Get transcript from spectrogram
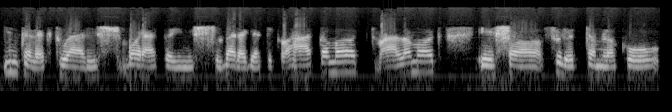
intellektuális barátaim is veregetik a hátamat, vállamat, és a fölöttem lakó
